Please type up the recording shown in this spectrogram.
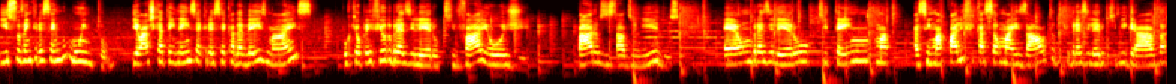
isso vem crescendo muito e eu acho que a tendência é crescer cada vez mais, porque o perfil do brasileiro que vai hoje para os Estados Unidos é um brasileiro que tem uma assim, uma qualificação mais alta do que o brasileiro que migrava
